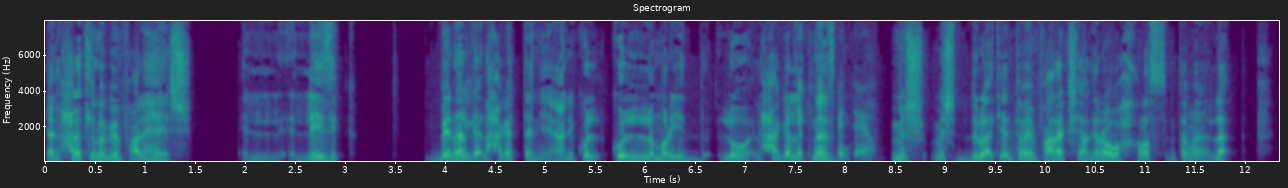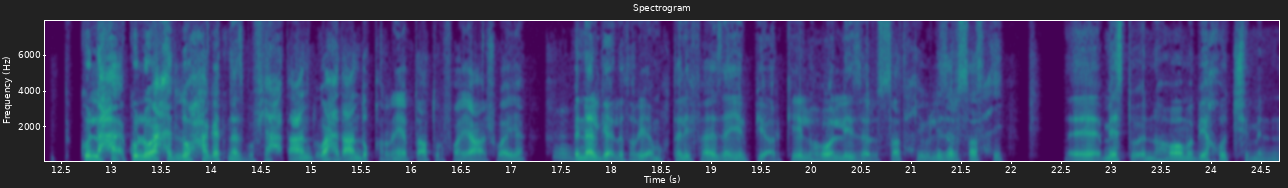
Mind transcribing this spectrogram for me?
يعني الحالات اللي ما بينفع لهاش ال- الليزك بنلجأ لحاجات تانية. يعني كل كل مريض له الحاجة اللي تناسبه. بتاعه مش مش دلوقتي أنت ما ينفعلكش يعني روح خلاص أنت ما مم. لا. كل ح... كل واحد له حاجة تناسبه. في حد عند واحد عنده القرنية بتاعته رفيعة شوية. مم. بنلجأ لطريقة مختلفة زي ال PRK اللي هو الليزر السطحي. والليزر السطحي آه، ميزته إن هو ما بياخدش من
